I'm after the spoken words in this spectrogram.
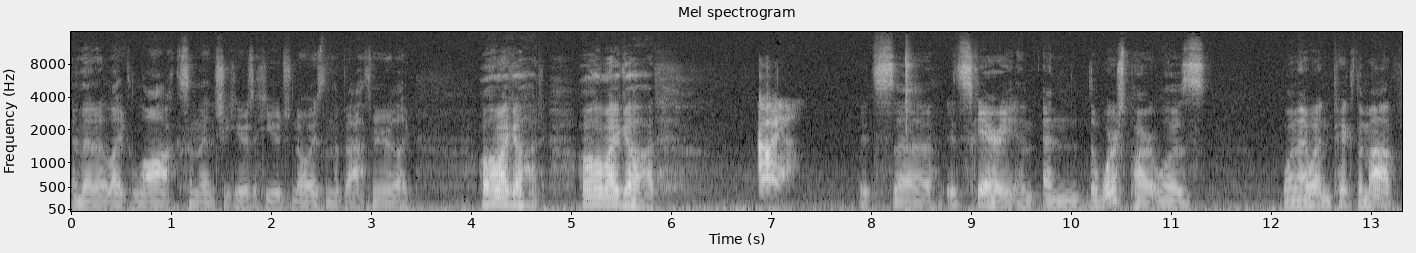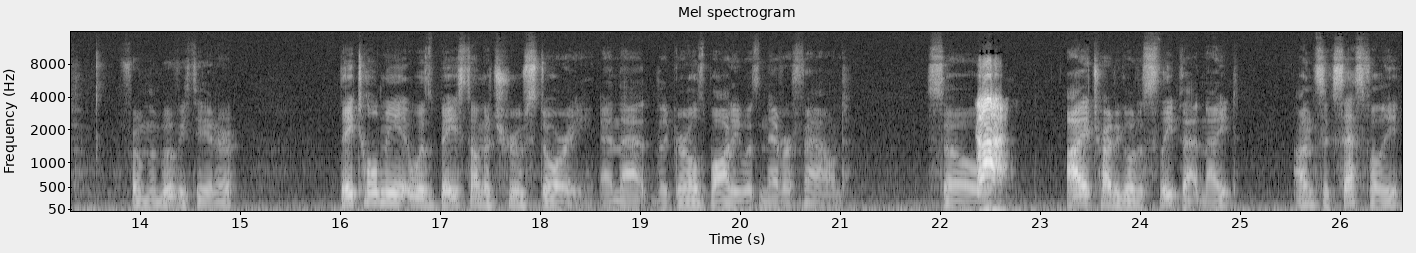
and then it like locks, and then she hears a huge noise in the bathroom. You're like, "Oh my god! Oh my god!" Oh yeah. It's uh, it's scary, and and the worst part was when I went and picked them up from the movie theater, they told me it was based on a true story and that the girl's body was never found. So ah! I tried to go to sleep that night unsuccessfully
